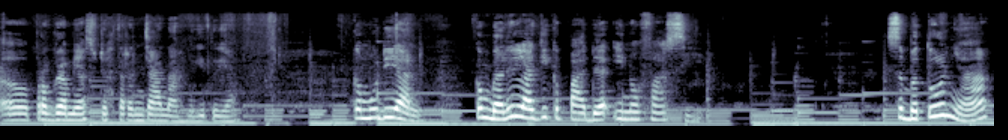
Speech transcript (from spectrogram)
uh, program yang sudah terencana begitu ya. Kemudian kembali lagi kepada inovasi. Sebetulnya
